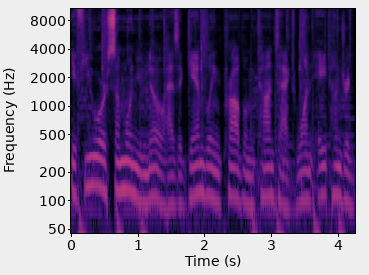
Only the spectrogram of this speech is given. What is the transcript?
If you or someone you know has a gambling problem, contact 1 800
